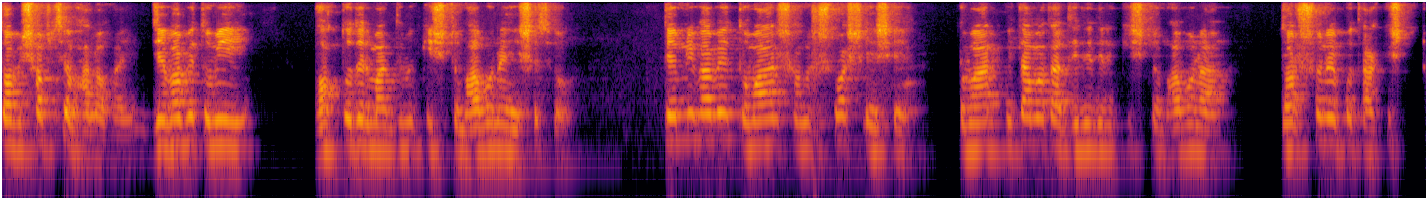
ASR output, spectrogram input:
তবে সবচেয়ে ভালো হয়। যেভাবে তুমি ভক্তদের মাধ্যমে কৃষ্ণ ভাবনায় এসেছ তেমনি ভাবে তোমার সংস্পর্শে এসে তোমার পিতামাতা ধীরে ধীরে কৃষ্ণ ভাবনা দর্শনের প্রতি আকৃষ্ট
